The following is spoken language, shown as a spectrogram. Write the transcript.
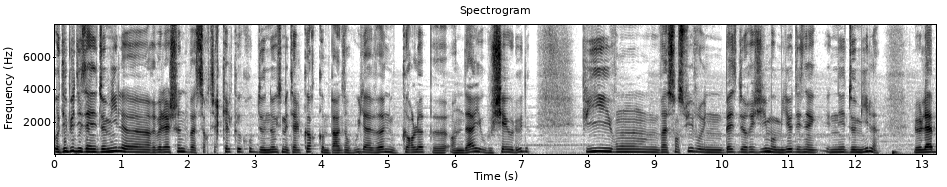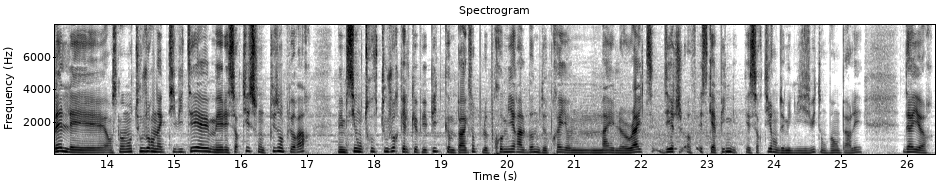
au début des années 2000, Revelation va sortir quelques groupes de noise metalcore comme par exemple Will Haven ou Corlup Die ou Sheolud. Puis vont, va s'en suivre une baisse de régime au milieu des années 2000. Le label est en ce moment toujours en activité mais les sorties sont de plus en plus rares même si on trouve toujours quelques pépites, comme par exemple le premier album de Prey on My Right, Dirge of Escaping, qui est sorti en 2018, on va en parler d'ailleurs.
